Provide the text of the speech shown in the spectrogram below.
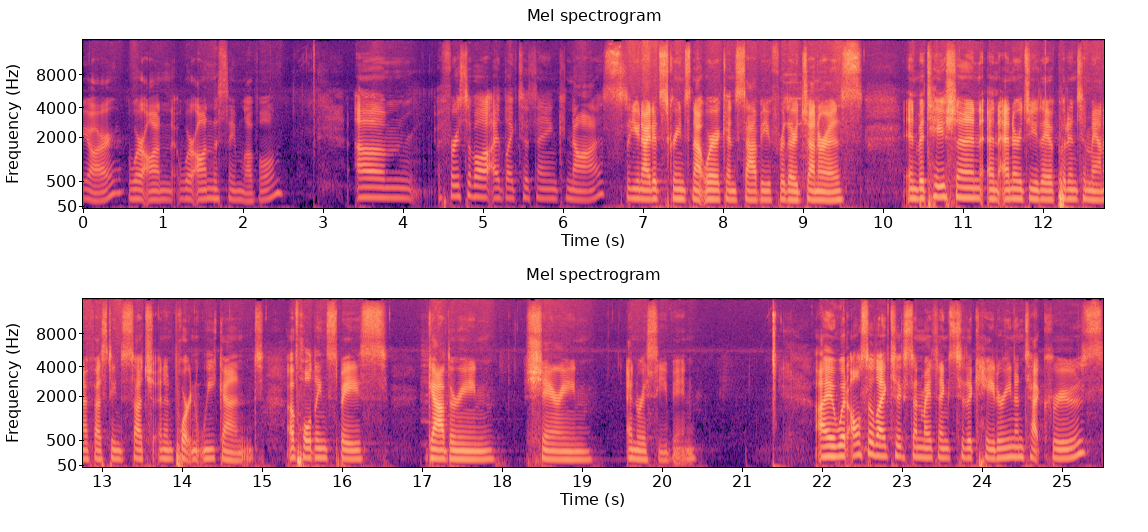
We are. We're on. We're on the same level. Um, first of all, I'd like to thank NAAS, the United Screens Network, and Savvy for their generous invitation and energy they have put into manifesting such an important weekend of holding space, gathering, sharing, and receiving. I would also like to extend my thanks to the catering and tech crews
